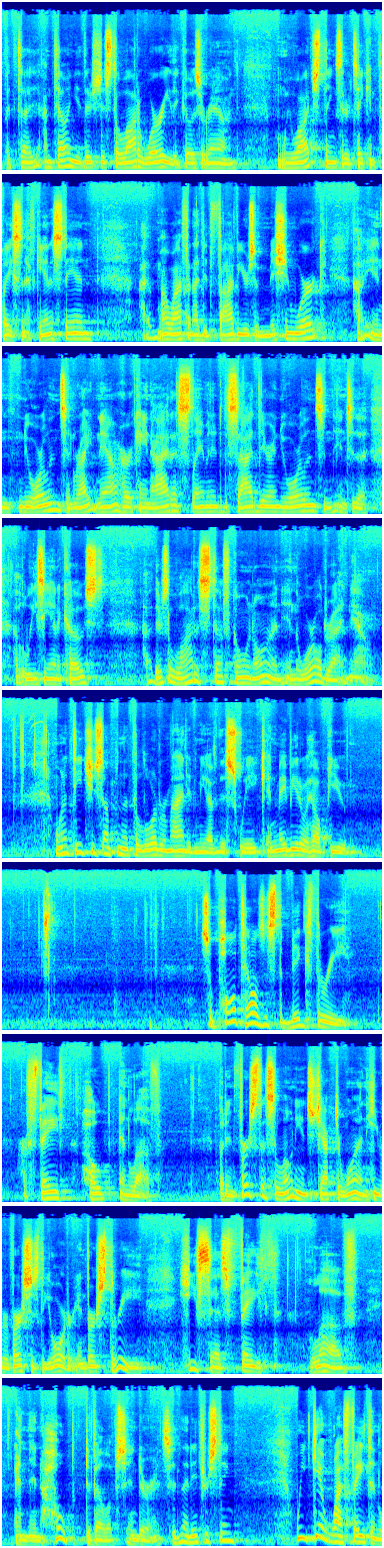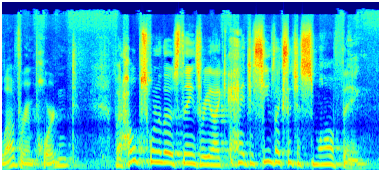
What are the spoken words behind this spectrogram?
but uh, I'm telling you, there's just a lot of worry that goes around. When we watch things that are taking place in Afghanistan, my wife and I did five years of mission work uh, in New Orleans, and right now, Hurricane Ida slamming into the side there in New Orleans and into the uh, Louisiana coast. Uh, there's a lot of stuff going on in the world right now. I want to teach you something that the Lord reminded me of this week, and maybe it'll help you. So, Paul tells us the big three are faith, hope, and love. But in 1 Thessalonians chapter 1, he reverses the order. In verse 3, he says faith, love, and then hope develops endurance. Isn't that interesting? We get why faith and love are important, but hope's one of those things where you're like, hey, it just seems like such a small thing.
